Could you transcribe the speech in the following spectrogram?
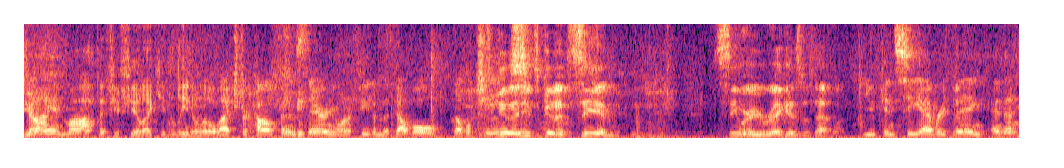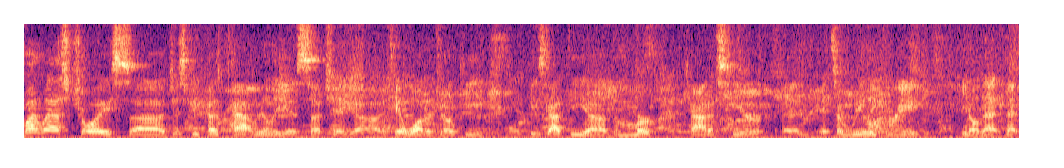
giant mop if you feel like you need a little extra confidence there and you want to feed them the double double Good, cheese. he's good at seeing. See where your rig is with that one. You can see everything. And then my last choice, uh, just because Pat really is such a uh, tailwater junkie, he's got the uh, the Merc caddis here, and it's a really great, you know, that that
